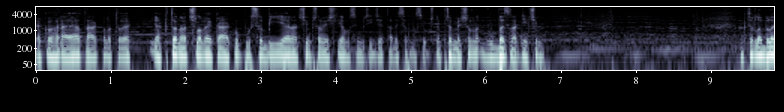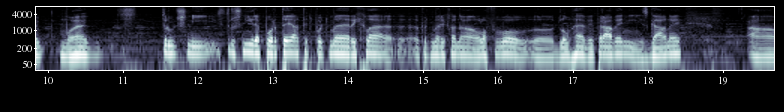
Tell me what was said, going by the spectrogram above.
jako hraje a tak, ale to, jak, jak to na člověka jako působí a nad čím přemýšlí a musím říct, že tady jsem asi už nepřemýšlel vůbec nad ničím. Tak tohle byly moje stručný, stručný reporty a teď pojďme rychle, pojďme rychle na Olafovo eh, dlouhé vyprávění z Gány a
